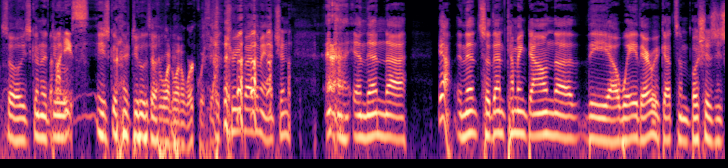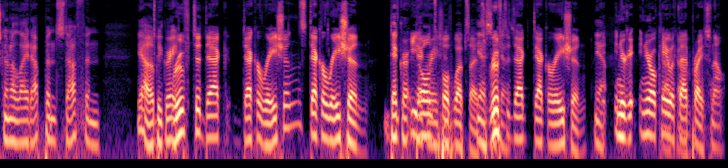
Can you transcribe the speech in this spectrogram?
So he's going to do. Nice. He's going to do the Everyone want to work with you. the tree by the mansion, and then uh, yeah, and then so then coming down the the uh, way there, we've got some bushes he's going to light up and stuff, and yeah, it'll be great. Roof to deck decorations. Decoration. Decor- He owns both websites. Yes, Roof to deck decoration. Yeah, and you're and you're okay with com. that price now?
